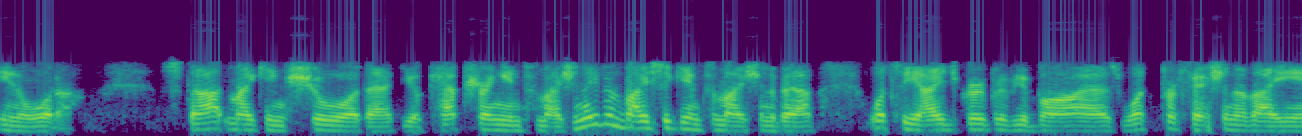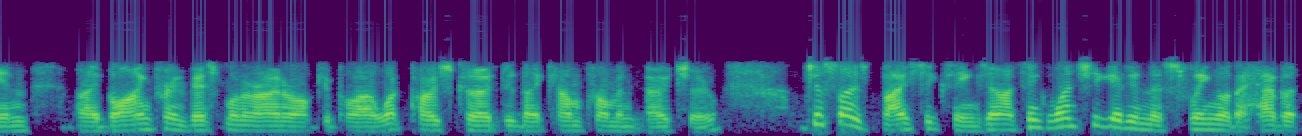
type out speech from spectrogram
in order. Start making sure that you're capturing information, even basic information about what's the age group of your buyers, what profession are they in, are they buying for investment or owner occupier, what postcode did they come from and go to just those basic things. And I think once you get in the swing or the habit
